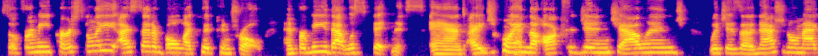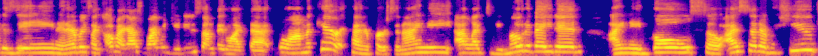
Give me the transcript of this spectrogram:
So for me personally, I set a goal I could control. And for me, that was fitness. And I joined the Oxygen Challenge which is a national magazine and everybody's like oh my gosh why would you do something like that well i'm a carrot kind of person i need i like to be motivated i need goals so i set a huge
